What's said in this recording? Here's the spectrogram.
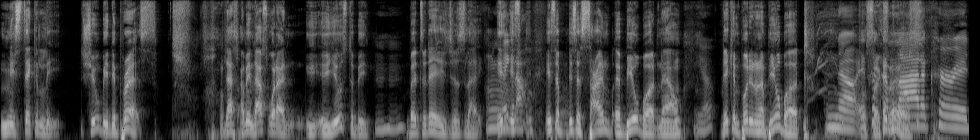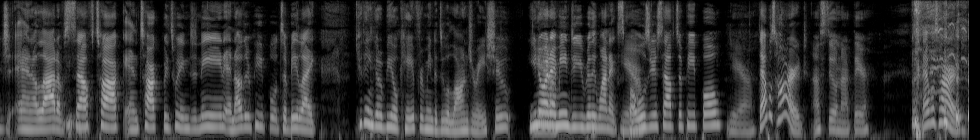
mistakenly she'll be depressed. That's I mean that's what I it it used to be, mm-hmm. but today it's just like mm, it- Take it it's, off. it's a it's a sign a billboard now. Yep. They can put it on a billboard. No, it took a lot of courage and a lot of self talk and talk between Janine and other people to be like, you think it'll be okay for me to do a lingerie shoot? You know what I mean? Do you really want to expose yourself to people? Yeah. That was hard. I'm still not there. That was hard.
